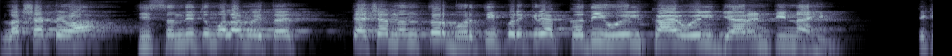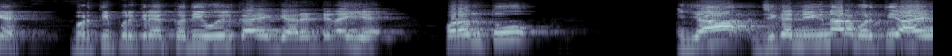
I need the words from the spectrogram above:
लक्षात ठेवा ही संधी तुम्हाला मिळत आहेत त्याच्यानंतर भरती प्रक्रिया कधी होईल काय होईल गॅरंटी नाही. ठीक आहे? भरती प्रक्रिया कधी होईल काय गॅरंटी नाहीये. परंतु या जी काही निघणार भरती आहे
